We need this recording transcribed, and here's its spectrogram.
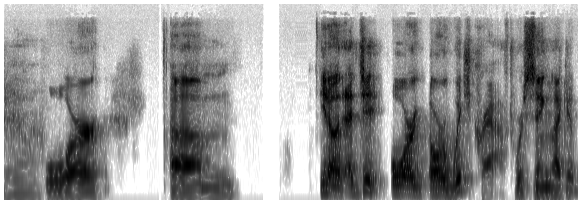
yeah. or um, you know, or or witchcraft. We're seeing mm-hmm. like a,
